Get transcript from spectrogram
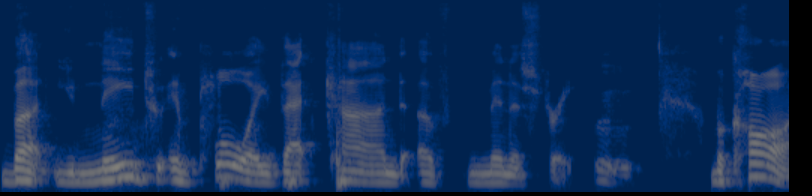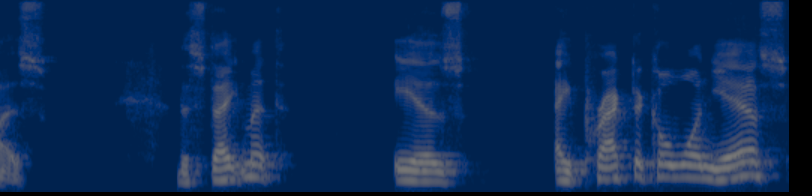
but you need to employ that kind of ministry. Mhm. because the statement is a practical one, yes,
